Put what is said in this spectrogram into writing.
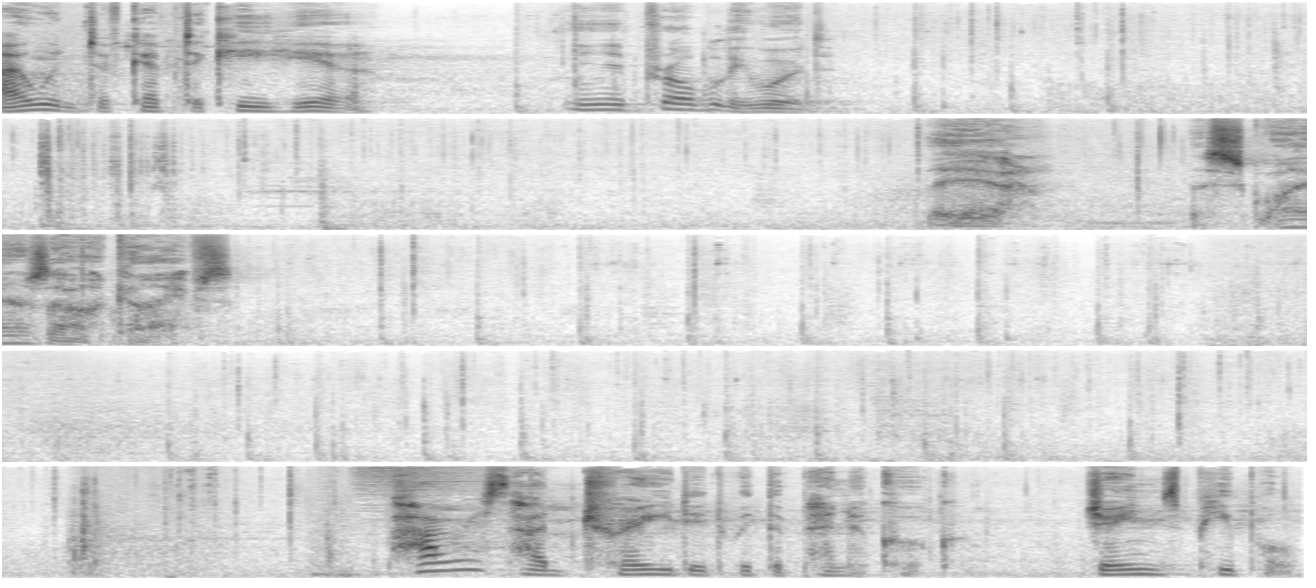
I wouldn't have kept a key here. It probably would. There. The Squire's archives. Paris had traded with the Pennacook, Jane's people.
